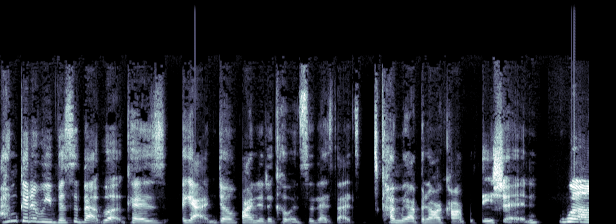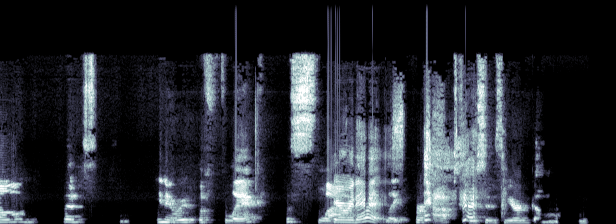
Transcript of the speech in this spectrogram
I'm gonna revisit that book because again, don't find it a coincidence that's coming up in our conversation. Well, that's you know, the flick, the slap. Here it is. Like perhaps this is your goal.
